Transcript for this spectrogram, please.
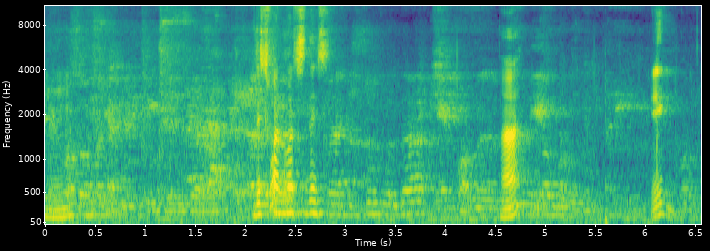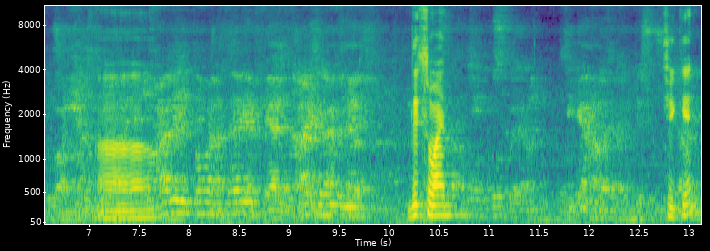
Hmm. This one, what's this? Ha? Egg? Uh, this one? Chicken?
